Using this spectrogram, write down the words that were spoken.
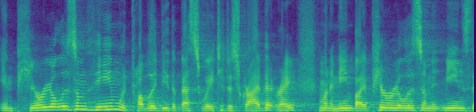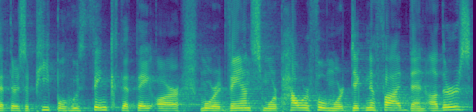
imperialism theme would probably be the best way to describe it, right? And what I mean by imperialism, it means that there's a people who think that they are more advanced, more powerful, more dignified than others,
